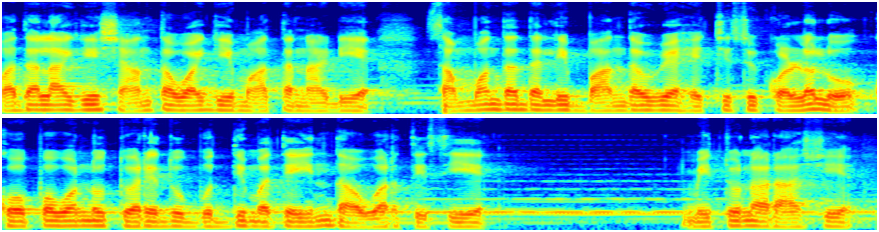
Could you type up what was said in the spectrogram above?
ಬದಲಾಗಿ ಶಾಂತವಾಗಿ ಮಾತನಾಡಿ. ಸಂಬಂಧದಲ್ಲಿ ಬಾಂಧವ್ಯ ಹೆಚ್ಚಿಸಿಕೊಳ್ಳಲು ಕೋಪವನ್ನು ತೊರೆದು ಬುದ್ಧಿಮತೆಯಿಂದ ವರ್ತಿಸಿ. ಮಿಥುನ ರಾಶಿ.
